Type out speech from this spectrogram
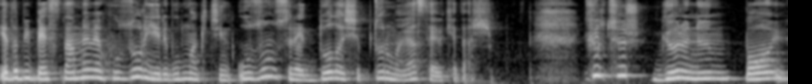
ya da bir beslenme ve huzur yeri bulmak için uzun süre dolaşıp durmaya sevk eder. Kültür, görünüm, boy,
